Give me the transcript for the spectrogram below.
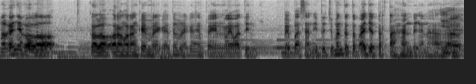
Makanya kalau kalau orang-orang kayak mereka itu mereka yang pengen ngelewatin bebasan itu. Cuman tetap aja tertahan dengan hal-hal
